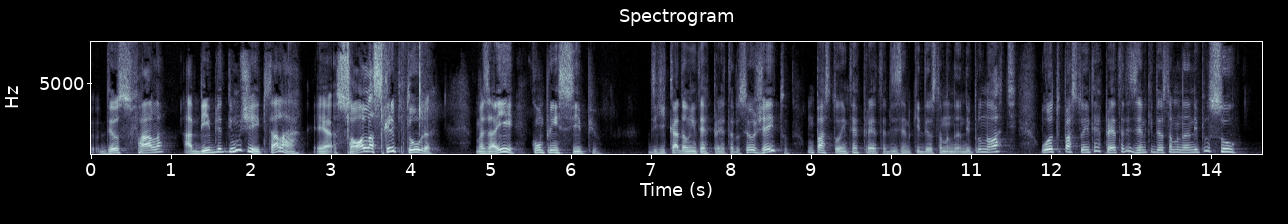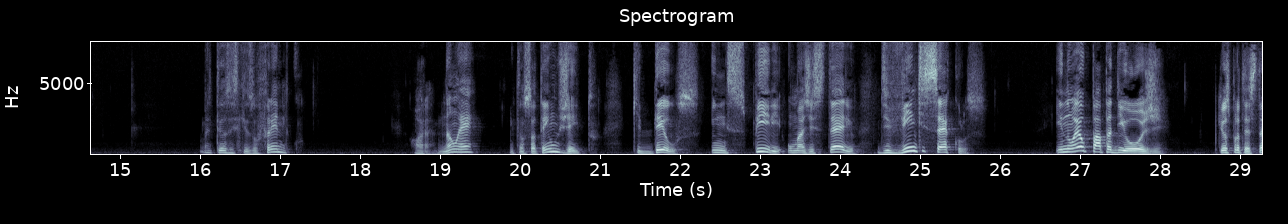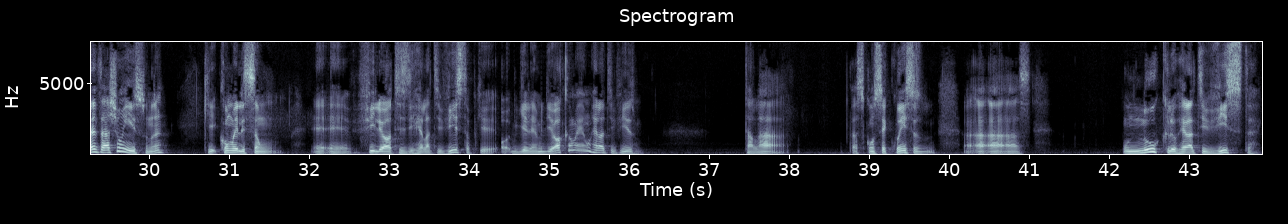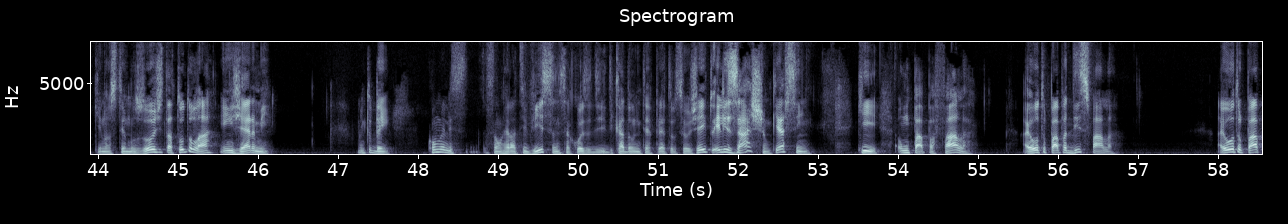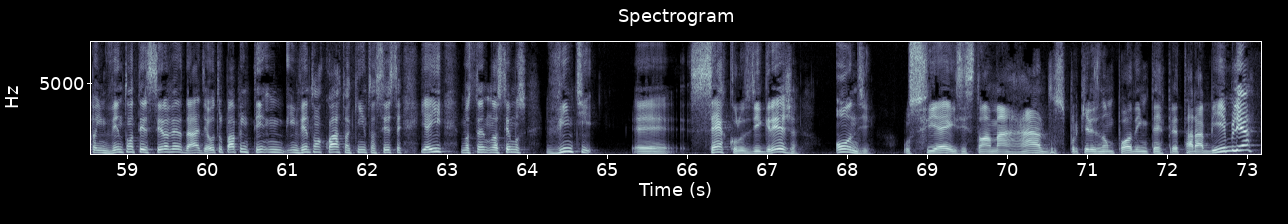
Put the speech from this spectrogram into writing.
Deus fala a Bíblia de um jeito, está lá. É a escritura. Mas aí, com o princípio de que cada um interpreta do seu jeito, um pastor interpreta dizendo que Deus está mandando ir para o norte, o outro pastor interpreta dizendo que Deus está mandando ir para o sul. Mas Deus é esquizofrênico? Ora, não é. Então só tem um jeito: que Deus inspire o magistério de 20 séculos. E não é o Papa de hoje, porque os protestantes acham isso, né? Que como eles são é, é, filhotes de relativista, porque Guilherme de Ockham é um relativismo. Está lá as consequências, as, o núcleo relativista que nós temos hoje está todo lá, em germe. Muito bem. Como eles são relativistas, essa coisa de, de cada um interpreta do seu jeito, eles acham que é assim, que um papa fala, aí outro papa desfala. Aí outro Papa inventa uma terceira verdade, aí outro Papa inventa uma quarta, uma quinta, uma sexta. E aí nós, nós temos 20 é, séculos de igreja onde os fiéis estão amarrados porque eles não podem interpretar a Bíblia,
